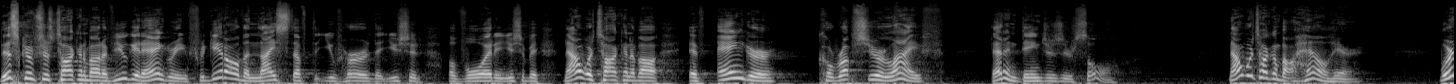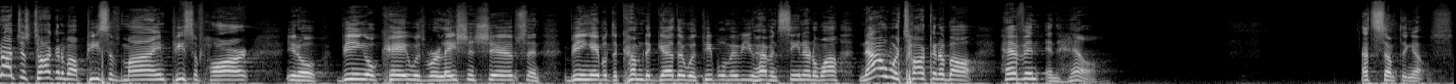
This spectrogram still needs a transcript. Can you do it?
This scripture is talking about if you get angry, forget all the nice stuff that you've heard that you should avoid and you should be. Now we're talking about if anger corrupts your life, that endangers your soul. Now we're talking about hell here. We're not just talking about peace of mind, peace of heart, you know, being okay with relationships and being able to come together with people maybe you haven't seen in a while. Now we're talking about heaven and hell. That's something else.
